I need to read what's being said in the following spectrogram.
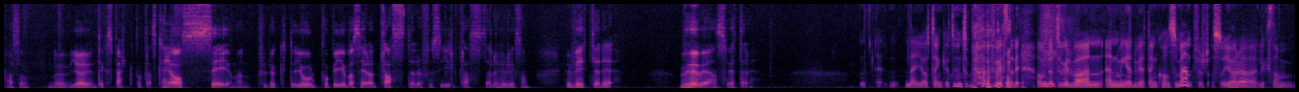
alltså nu, jag är ju inte expert på plast, kan jag se om en produkt är gjord på biobaserad plast eller fossilplast eller hur, liksom, hur vet jag det? Behöver jag ens veta det? Nej, jag tänker att du inte behöver veta det. Om du inte vill vara en, en medveten konsument förstås och mm. göra liksom,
